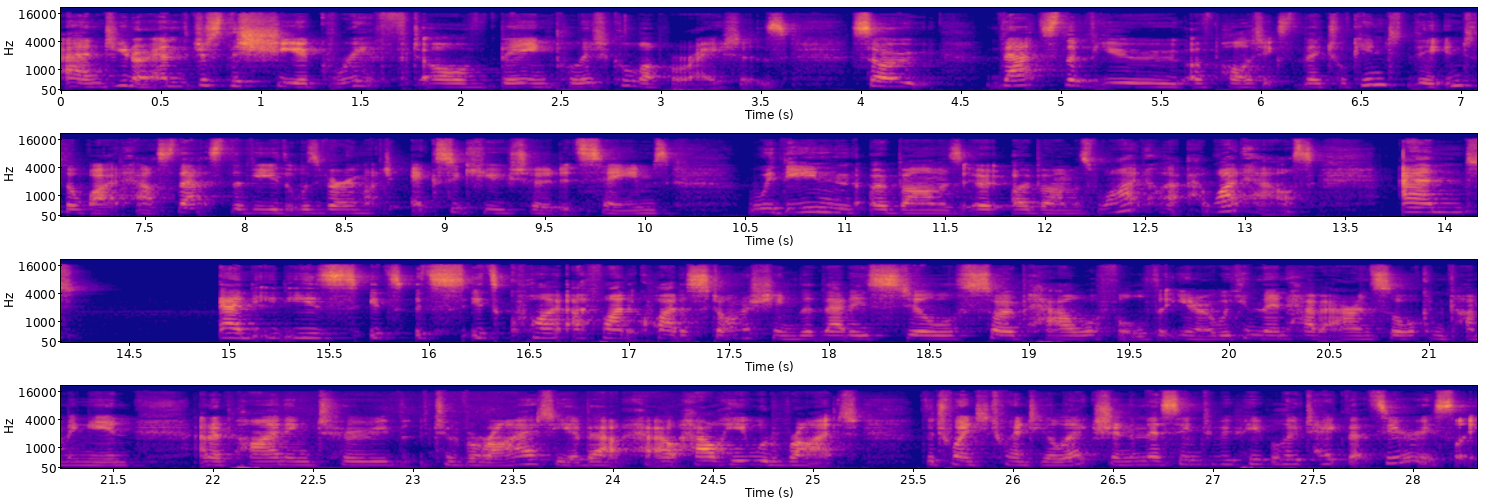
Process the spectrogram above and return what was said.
and you know, and just the sheer grift of being political operators. So that's the view of politics that they took into the into the White House. That's the view that was very much executed, it seems, within Obama's Obama's White White House, and and it is it's it's it's quite I find it quite astonishing that that is still so powerful that you know we can then have Aaron Sorkin coming in and opining to to Variety about how how he would write the 2020 election and there seem to be people who take that seriously.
